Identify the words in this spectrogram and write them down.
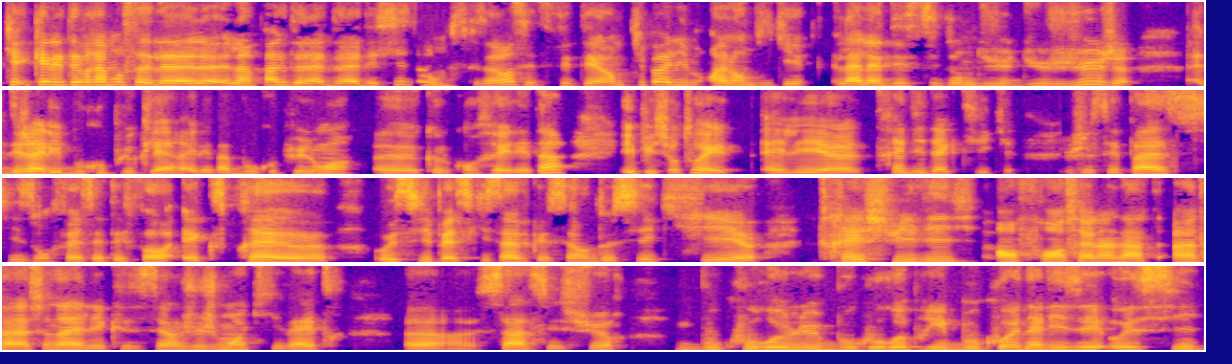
quel était vraiment l'impact de la, de la décision, mmh. parce que vraiment c'était un petit peu alambiqué. Là, la décision du, du, juge, déjà, elle est beaucoup plus claire, elle va beaucoup plus loin euh, que le Conseil d'État, et puis surtout, elle, elle est très didactique. Je sais pas s'ils ont fait cet effort exprès aussi parce qu'ils savent que c'est un dossier qui est très suivi en France à l'international et que c'est un jugement qui va être euh, ça, c'est sûr, beaucoup relu, beaucoup repris, beaucoup analysé aussi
